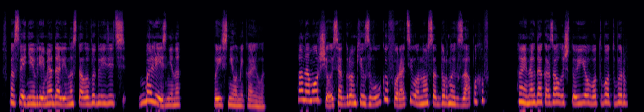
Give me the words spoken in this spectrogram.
В последнее время Адалина стала выглядеть болезненно, пояснила Микаэла. Она морщилась от громких звуков, воротила нос от дурных запахов, а иногда казалось, что ее вот-вот вырв...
